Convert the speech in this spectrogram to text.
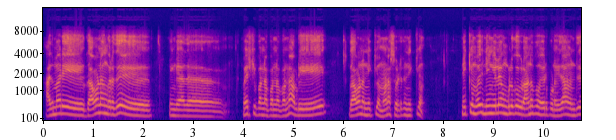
அது மாதிரி கவனங்கிறது நீங்கள் அதை முயற்சி பண்ண பண்ண பண்ண அப்படியே கவனம் நிற்கும். மனசு விட்டு நிற்கும். நிற்கும் போது நீங்களே உங்களுக்கு ஒரு அனுபவம் ஏற்படும். இதான் வந்து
